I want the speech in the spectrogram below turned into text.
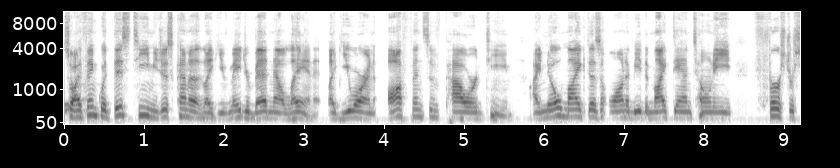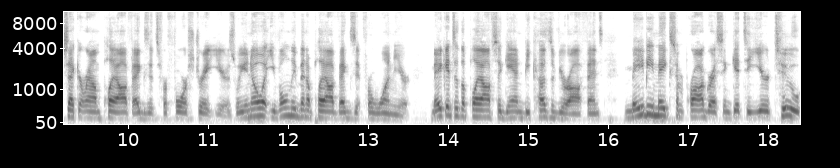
So I think with this team, you just kind of like you've made your bed now lay in it. Like you are an offensive powered team. I know Mike doesn't want to be the Mike D'Antoni first or second round playoff exits for four straight years. Well, you know what? You've only been a playoff exit for one year. Make it to the playoffs again because of your offense. Maybe make some progress and get to year two,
